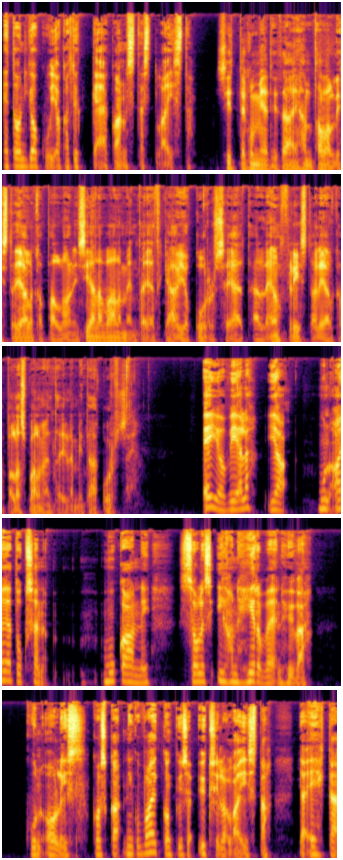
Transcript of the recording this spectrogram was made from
et on joku, joka tykkää kans tästä laista. Sitten kun mietitään ihan tavallista jalkapalloa, niin siellä valmentajat käy jo kursseja. Tälle on freestyle-jalkapallossa valmentajille mitään kursseja? Ei ole vielä. Ja mun ajatuksen mukaan, niin se olisi ihan hirveän hyvä, kun olisi. Koska niin kuin vaikka on kyse yksilölajista ja ehkä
